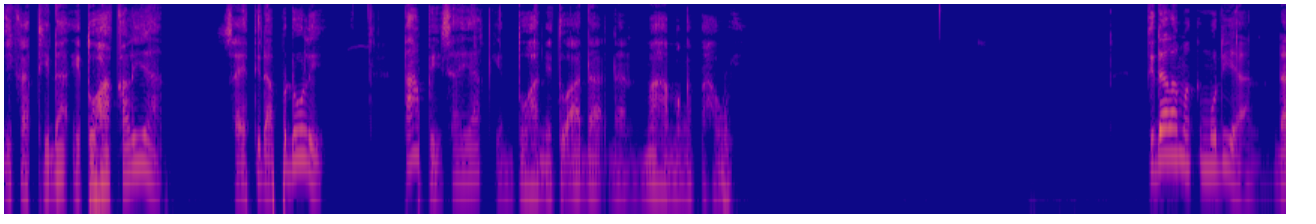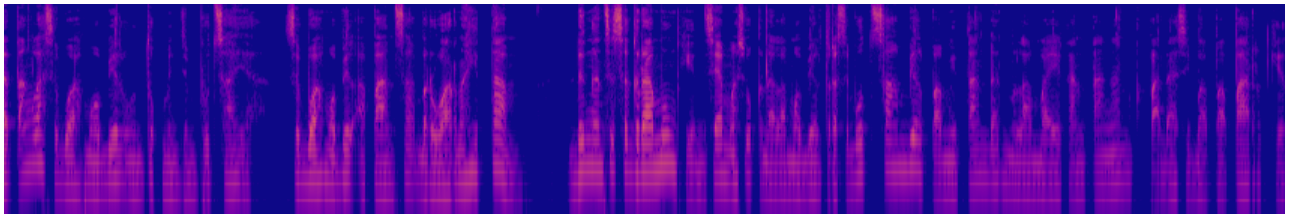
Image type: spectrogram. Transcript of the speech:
Jika tidak, itu hak kalian. Saya tidak peduli. Tapi saya yakin Tuhan itu ada dan maha mengetahui. Tidak lama kemudian, datanglah sebuah mobil untuk menjemput saya. Sebuah mobil Avanza berwarna hitam. Dengan sesegera mungkin, saya masuk ke dalam mobil tersebut sambil pamitan dan melambaikan tangan kepada si bapak parkir.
